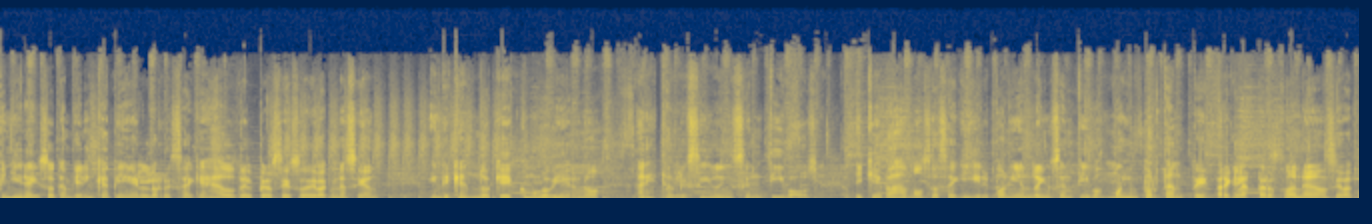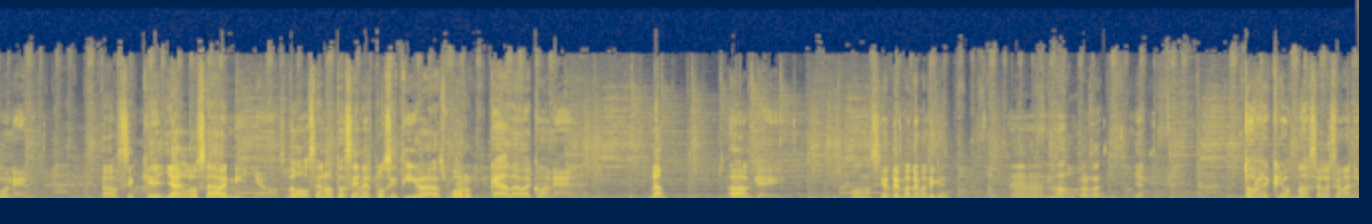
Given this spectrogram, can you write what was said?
Piñera hizo también hincapié en los rezagados del proceso de vacunación, indicando que como gobierno han establecido incentivos y que vamos a seguir poniendo incentivos muy importantes para que las personas se vacunen. Así que ya lo saben niños, dos anotaciones positivas por cada vacuna. ¿No? Ok. ¿Un 7 en matemática? Ah, no, ¿verdad? Ya. Dos recreos más a la semana.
